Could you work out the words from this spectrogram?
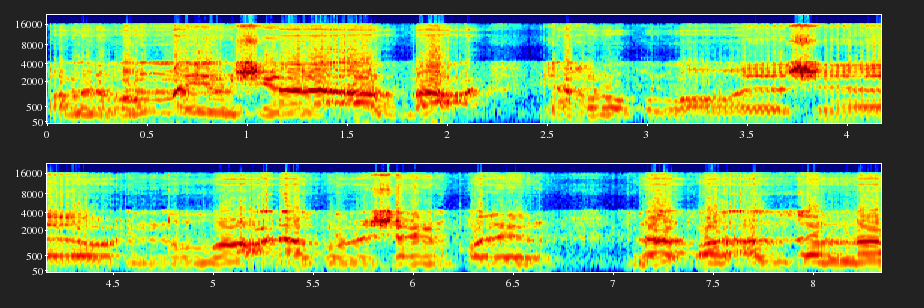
ومنهم من يمشي على أربع. يخلق الله ما يشاء إن الله على كل شيء قدير. لقد أنزلنا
